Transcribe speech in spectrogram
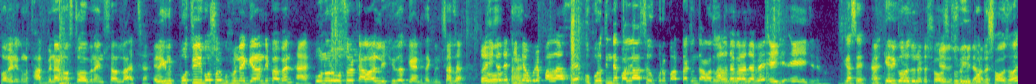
সলিড এগুলো ফাটবে না নষ্ট হবে না ইনশাআল্লাহ। আচ্ছা। এটা কিন্তু পঁচিশ বছর ঘুরে গ্যারান্টি পাবেন। হ্যাঁ। পনেরো বছরের কালার লিখিত গ্যারান্টি থাকবে আচ্ছা ইনশাআল্লাহ তো এটাতে তিনটা হ্যাঁ। উপরে পাল্লা আছে? উপরে তিনটা পাল্লা আছে উপরে পাটটা কিন্তু আলাদা আলাদা করা যাবে। এই যে এই যে দেখুন। ঠিক আছে? মানে ক্যারি করার জন্য এটা সহজ খুবই ইম্পর্টেন্ট সহজ হয়।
